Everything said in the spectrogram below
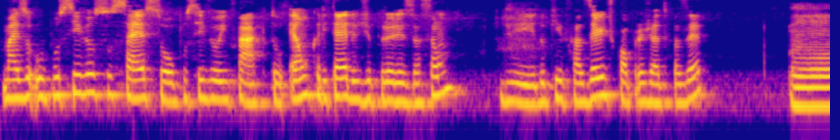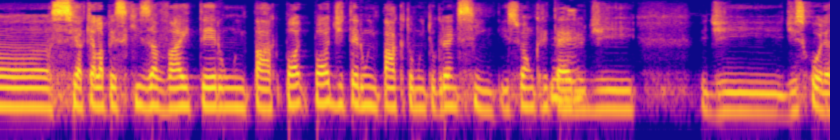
mas o possível sucesso ou possível impacto é um critério de priorização de, do que fazer, de qual projeto fazer? Uh, se aquela pesquisa vai ter um impacto, pode, pode, ter um impacto muito grande, sim. Isso é um critério uhum. de, de, de escolha.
